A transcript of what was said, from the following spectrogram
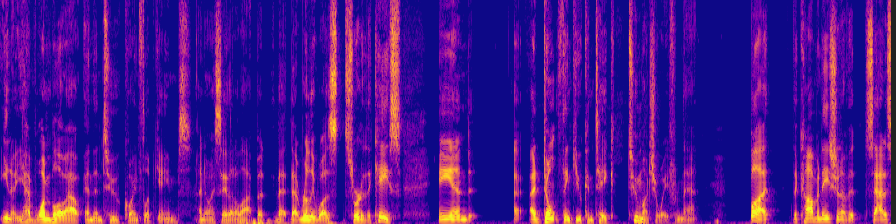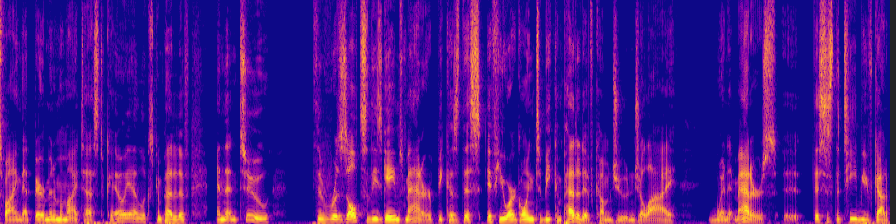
you know, you have one blowout and then two coin flip games. I know I say that a lot, but that that really was sort of the case. And I, I don't think you can take too much away from that. But the combination of it satisfying that bare minimum eye test, okay, oh yeah, it looks competitive, and then two, the results of these games matter because this, if you are going to be competitive come June, July, when it matters, uh, this is the team you've got to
